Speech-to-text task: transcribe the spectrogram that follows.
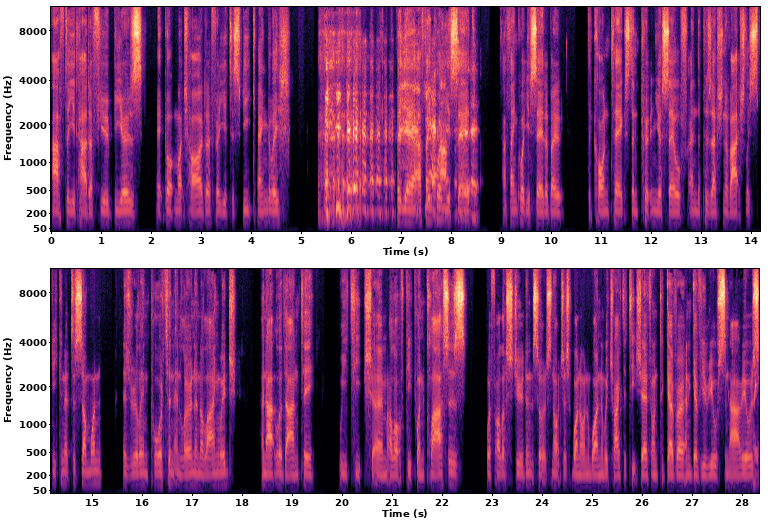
after you'd had a few beers, it got much harder for you to speak English. but yeah, I think Yeah, what you said, I think what you said about the context and putting yourself in the position of actually speaking it to someone is really important in learning a language. And at La Dante, we teach um, a lot of people in classes with other students. So it's not just one on one. We try to teach everyone together and give you real scenarios, Right.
